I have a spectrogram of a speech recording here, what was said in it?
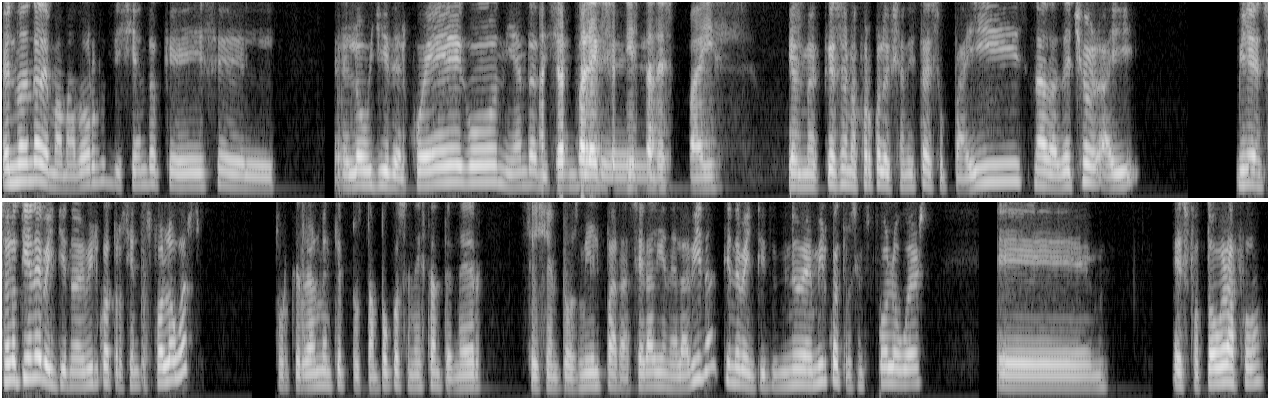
él no anda de mamador diciendo que es el, el OG del juego, ni anda Mayor diciendo coleccionista que, de su país. Que es el mejor coleccionista de su país. Nada, de hecho, ahí, miren, solo tiene 29.400 followers, porque realmente pues tampoco se necesitan tener 600.000 para ser alguien en la vida. Tiene 29.400 followers, eh, es fotógrafo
